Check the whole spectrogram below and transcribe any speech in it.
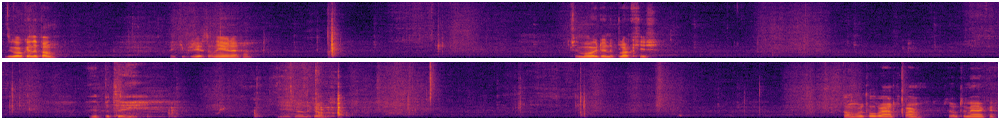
Doe ook in de pan. Beetje voorzichtig neerleggen. Zijn mooie dunne plakjes. Huppatee. Even aan de kant. Dan wordt het al aardig warm, zo te merken.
